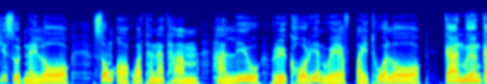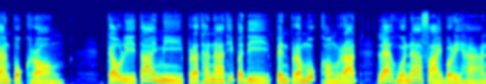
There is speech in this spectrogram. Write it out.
ที่สุดในโลก ส่งออกวัฒนธรรม หันลิ่วหรือโคเรียนเวฟไปทั่วโลก การเมืองการปกครอง เกาหลีใต้มีประธานาธิบดีเป็นประมุขของรัฐ และหัวหน้าฝ่ายบริหาร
